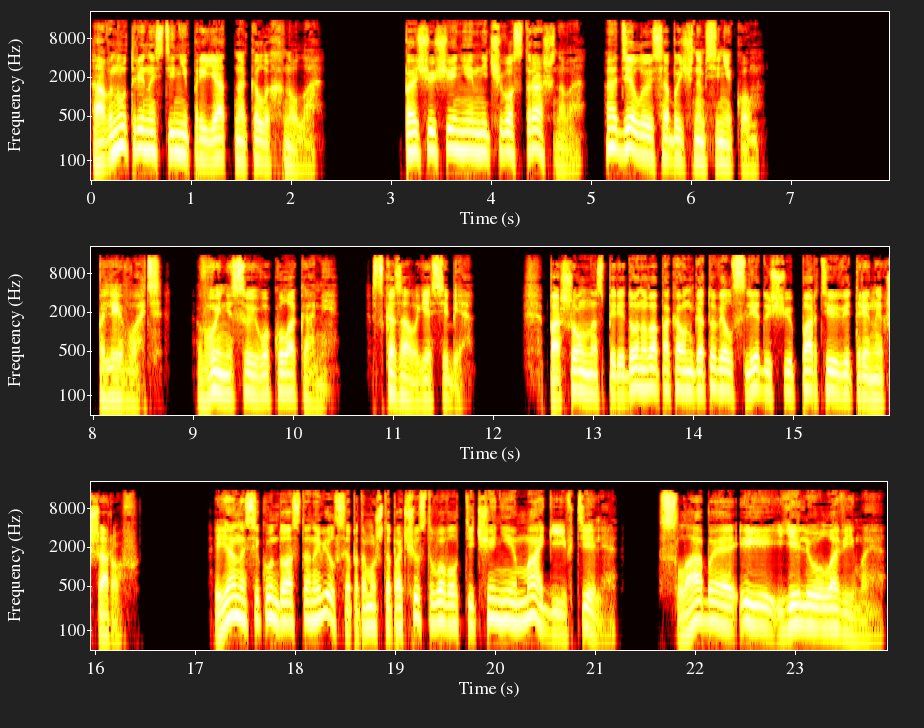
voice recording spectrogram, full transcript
а внутренности неприятно колыхнуло. По ощущениям ничего страшного, а делаюсь обычным синяком. «Плевать, вынесу его кулаками», — сказал я себе. Пошел на Спиридонова, пока он готовил следующую партию ветряных шаров. Я на секунду остановился, потому что почувствовал течение магии в теле. Слабое и еле уловимое.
